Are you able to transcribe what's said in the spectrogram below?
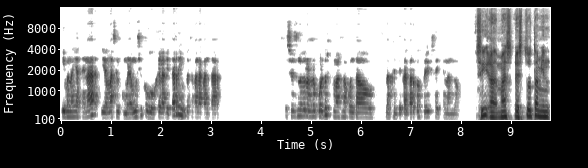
iban ahí a cenar y además él como era músico cogía la guitarra y empezaban a cantar. Eso es uno de los recuerdos que más me ha contado la gente, cantar con Félix ahí cenando. Sí, además, esto también,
